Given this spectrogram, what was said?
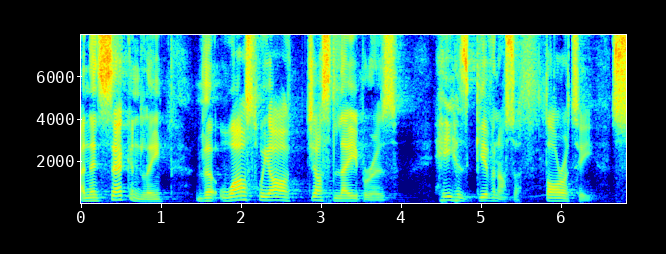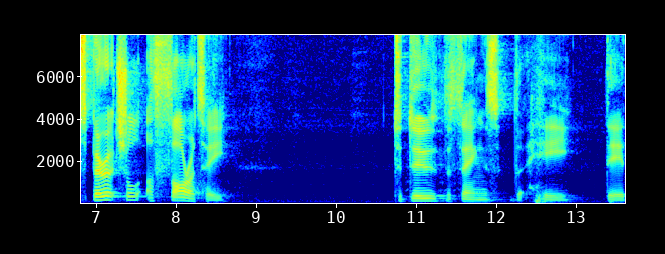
And then, secondly, that whilst we are just laborers, He has given us authority, spiritual authority, to do the things that He did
